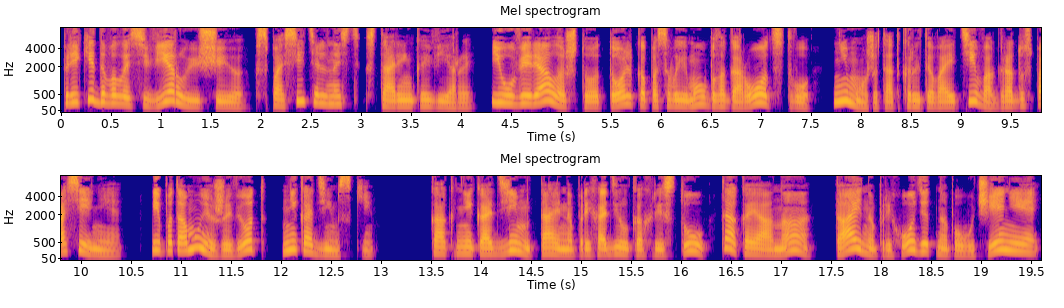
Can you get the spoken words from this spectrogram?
прикидывалась верующую в спасительность старенькой веры и уверяла, что только по своему благородству не может открыто войти в ограду спасения, и потому и живет Никодимский. Как Никодим тайно приходил ко Христу, так и она тайно приходит на поучение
